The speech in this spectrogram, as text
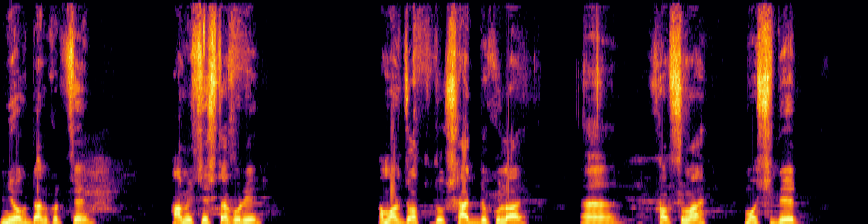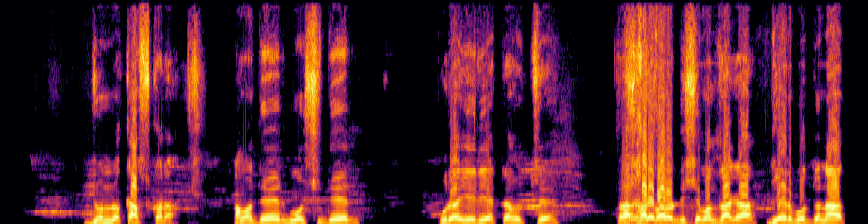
নিয়োগ দান করছেন। আমি চেষ্টা করি আমার যতটুকু সাহায্য কুলায় হ্যাঁ সবসময় মসজিদের জন্য কাজ করা। আমাদের মসজিদের পুরা এরিয়াটা হচ্ছে সাড়ে বারো ডিসেম্বর জায়গা। ডিয়ার বৈদ্যনাথ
